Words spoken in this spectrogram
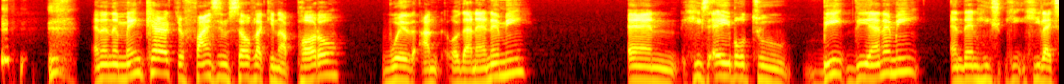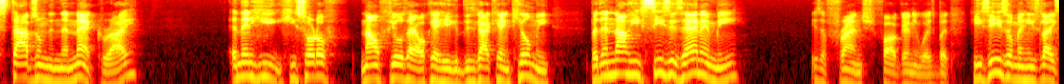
and then the main character finds himself like in a puddle with an, with an enemy. And he's able to beat the enemy. And then he, he, he like stabs him in the neck, right? And then he, he sort of now feels like, okay, he, this guy can't kill me. But then now he sees his enemy he's a French fuck anyways, but he sees him and he's like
